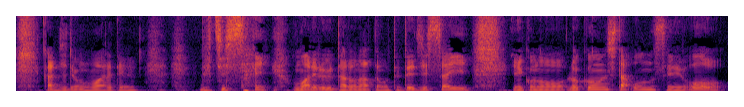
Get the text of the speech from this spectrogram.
感じで思われて で実際 思われるだろうなと思ってで実際、えーこの録音した音声を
